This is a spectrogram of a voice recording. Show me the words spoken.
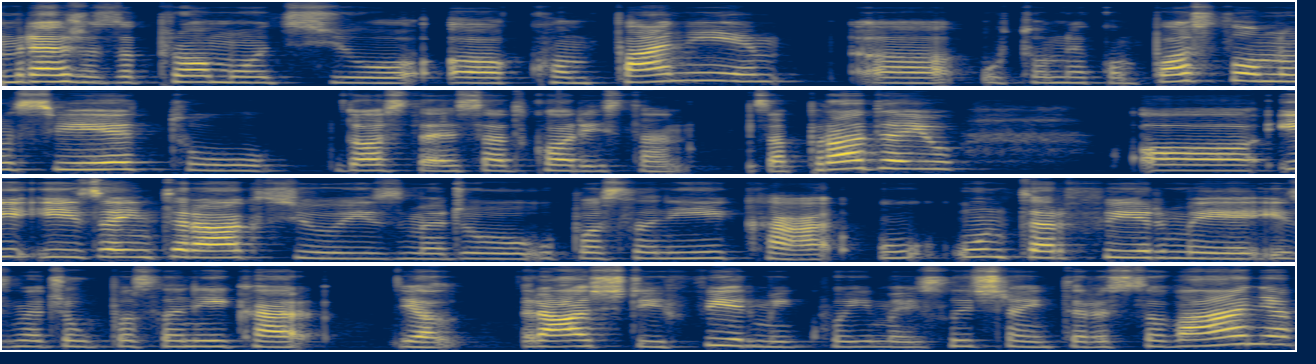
mreža za promociju kompanije u tom nekom poslovnom svijetu, dosta je sad koristan za prodaju i, i za interakciju između uposlenika unutar firme, između uposlenika jel, različitih firmi koji imaju slična interesovanja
